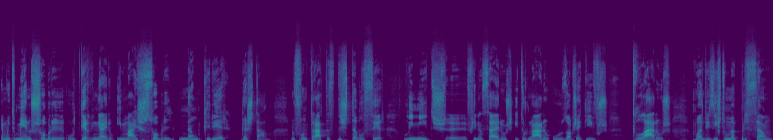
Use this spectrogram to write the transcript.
é muito menos sobre o ter dinheiro e mais sobre não querer gastá-lo. No fundo, trata-se de estabelecer limites uh, financeiros e tornar os objetivos claros quando existe uma pressão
